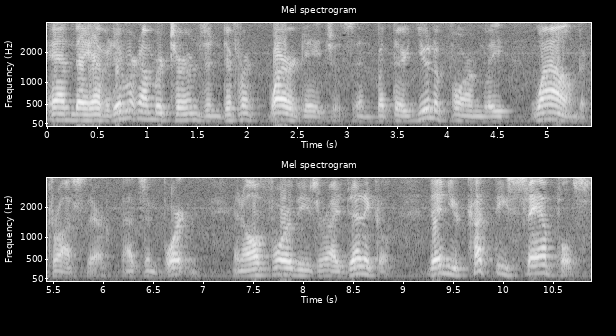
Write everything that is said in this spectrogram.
And they have a different number of turns and different wire gauges, and but they're uniformly wound across there. That's important. And all four of these are identical. Then you cut these samples,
